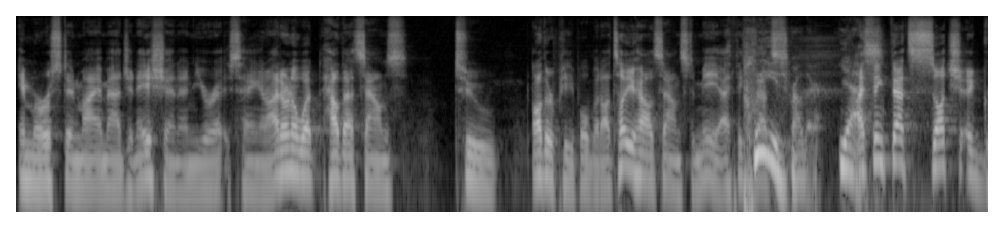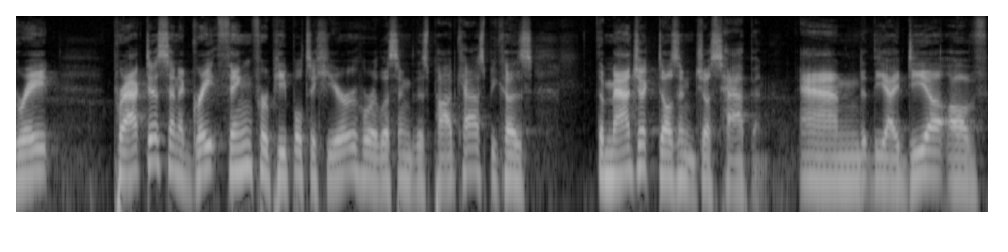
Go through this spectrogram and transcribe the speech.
immersed in my imagination, and you're saying, I don't know what how that sounds to other people, but I'll tell you how it sounds to me. I think Please, that's, brother. Yes. I think that's such a great practice and a great thing for people to hear who are listening to this podcast because the magic doesn't just happen. And the idea of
